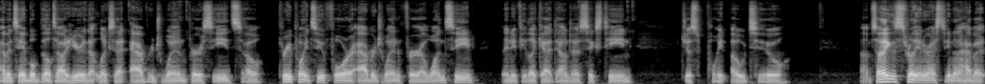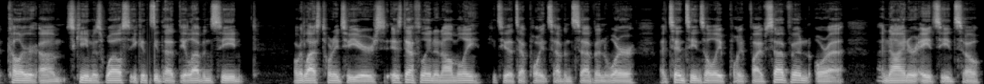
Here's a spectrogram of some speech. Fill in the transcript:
have a table built out here that looks at average win per seed. So 3.24 average win for a one seed. And if you look at down to a 16, just 0.02. Um, so I think this is really interesting. And I have a color um, scheme as well. So you can see that the 11 seed over the last 22 years is definitely an anomaly. You can see that's at 0.77, where a 10 seed is only 0.57 or a, a 9 or 8 seed. So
